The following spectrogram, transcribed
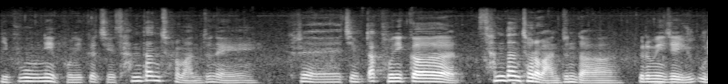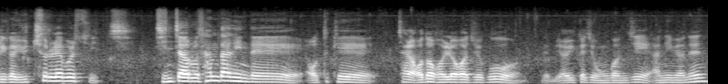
이분이 보니까 지금 3단처럼 안 두네. 그래, 지금 딱 보니까 3단처럼 안 둔다. 그러면 이제 유- 우리가 유추를 해볼 수 있지. 진짜로 3단인데 어떻게 잘 얻어 걸려가지고 여기까지 온 건지 아니면은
